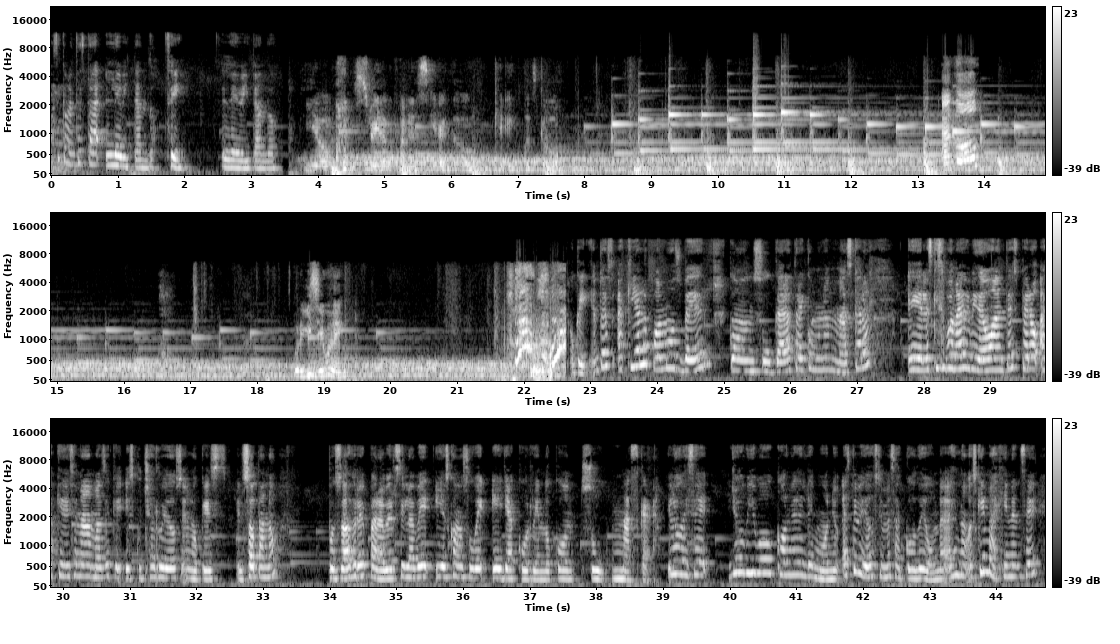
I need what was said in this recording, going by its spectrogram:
Básicamente está levitando. Sí, levitando. Ok, entonces aquí ya la podemos ver con su cara, trae como una máscara. Eh, les quise poner el video antes, pero aquí dice nada más de que escucha ruidos en lo que es el sótano. Pues abre para ver si la ve y es cuando sube ella corriendo con su máscara. Y luego dice, yo vivo con el demonio. Este video sí me sacó de onda. Ay no, es que imagínense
